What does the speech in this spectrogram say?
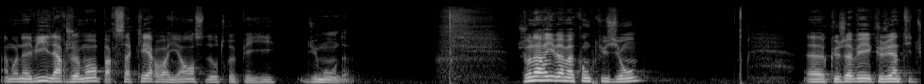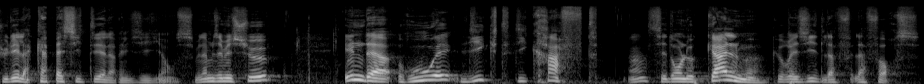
à mon avis, largement par sa clairvoyance d'autres pays du monde. J'en arrive à ma conclusion euh, que j'ai intitulée La capacité à la résilience. Mesdames et messieurs, in der Ruhe liegt die Kraft. Hein, c'est dans le calme que réside la, force.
